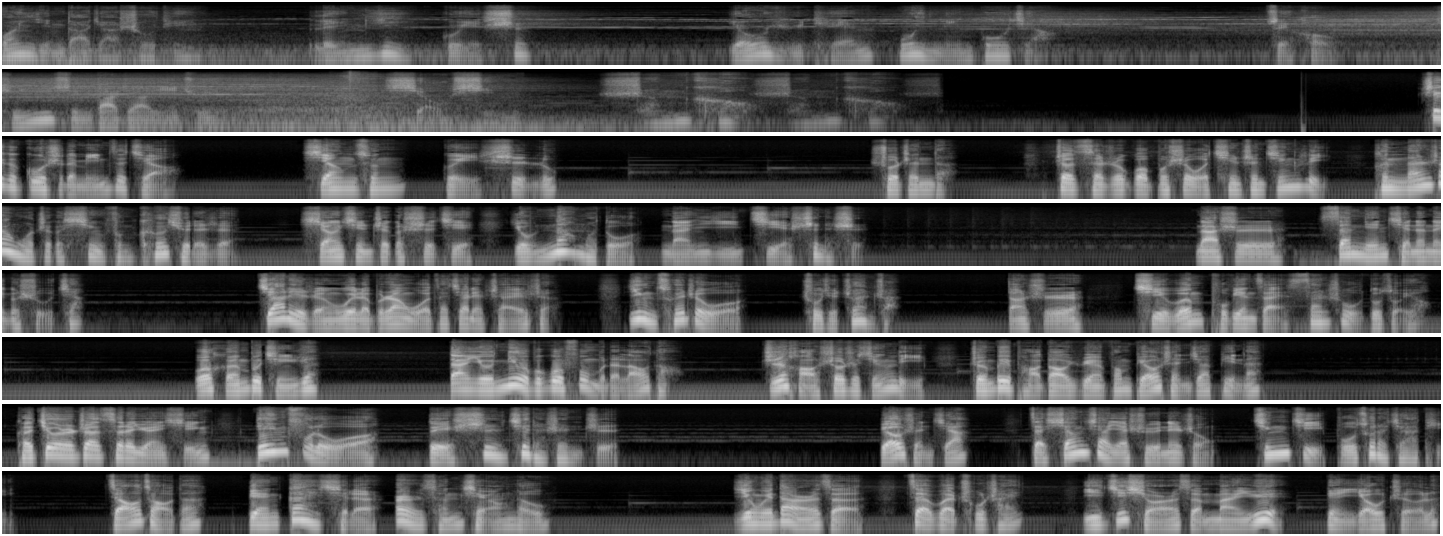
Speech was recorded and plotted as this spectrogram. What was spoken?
欢迎大家收听《灵异鬼事》，由雨田为您播讲。最后提醒大家一句：小心身后。身后。这个故事的名字叫《乡村鬼事录》。说真的，这次如果不是我亲身经历，很难让我这个信奉科学的人相信这个世界有那么多难以解释的事。那是三年前的那个暑假，家里人为了不让我在家里宅着，硬催着我出去转转。当时气温普遍在三十五度左右，我很不情愿，但又拗不过父母的唠叨，只好收拾行李，准备跑到远方表婶家避难。可就是这次的远行，颠覆了我对世界的认知。表婶家在乡下，也属于那种经济不错的家庭，早早的便盖起了二层小洋楼。因为大儿子在外出差，以及小儿子满月便夭折了，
